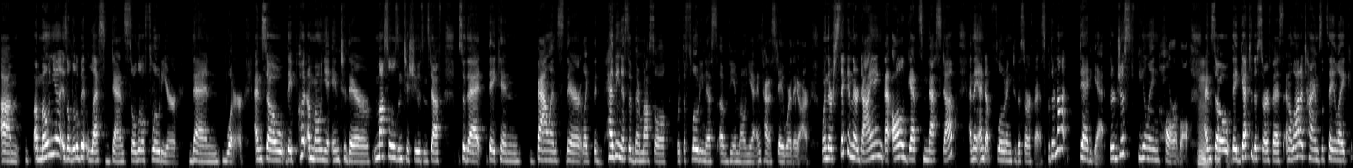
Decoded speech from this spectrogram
um, ammonia is a little bit less dense, so a little floatier than water. And so they put ammonia into their muscles and tissues and stuff so that they can balance their like the heaviness of their muscle with the floatiness of the ammonia and kind of stay where they are. When they're sick and they're dying, that all gets messed up and they end up floating to the surface. But they're not dead yet. They're just feeling horrible. Mm. And so they get to the surface and a lot of times let's say like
